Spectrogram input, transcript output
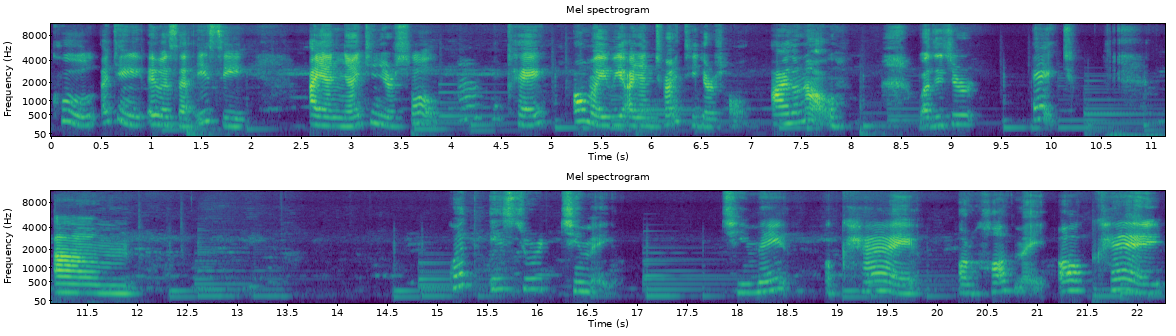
Cool, I think it was uh, easy. I am 19 years old. Mm, okay, or maybe I am 20 years old. I don't know. What is your age? Um, what is your Gmail? Gmail? Okay, or Hotmail. Okay,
